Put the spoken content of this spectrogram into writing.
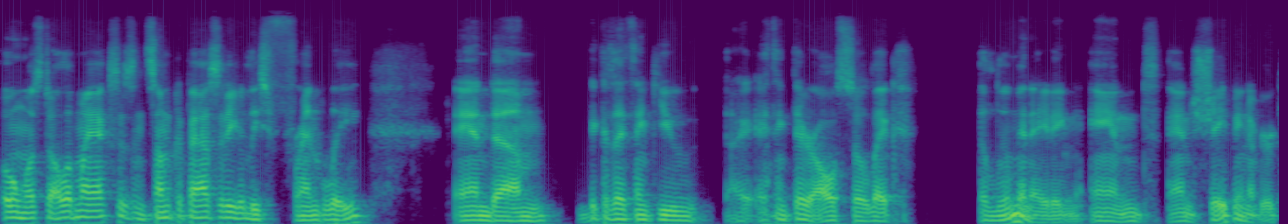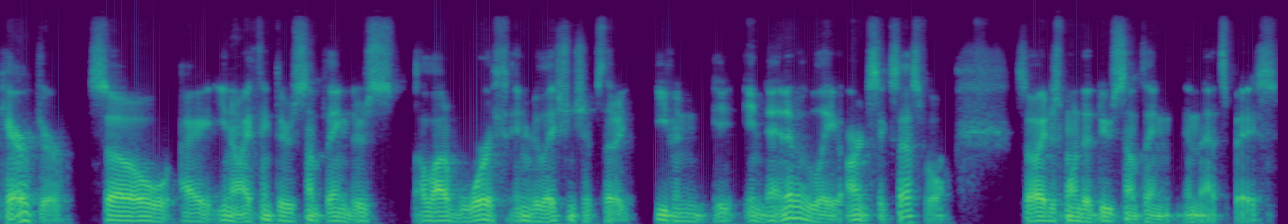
almost all of my exes in some capacity or at least friendly. And um because i think you i, I think they're also like illuminating and and shaping of your character. So i you know i think there's something there's a lot of worth in relationships that are even inevitably aren't successful. So i just wanted to do something in that space.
